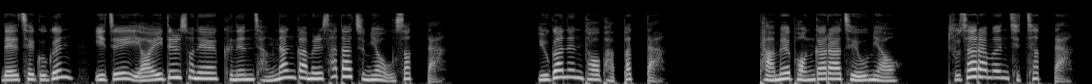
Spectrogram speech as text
내 제국은 이제 이 아이들 손에 그는 장난감을 사다 주며 웃었다. 육아는 더 바빴다. 밤에 번갈아 재우며 두 사람은 지쳤다.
